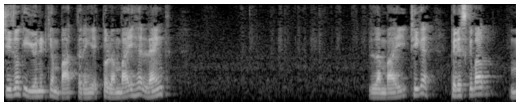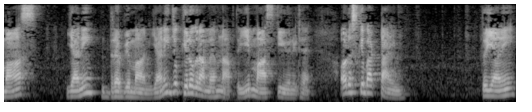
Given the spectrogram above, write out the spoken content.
चीज़ों की यूनिट की हम बात करेंगे। एक तो लंबाई है लेंथ लंबाई, ठीक है? फिर इसके बाद मास यानी द्रव्यमान, यानी जो किलोग्राम में हम नापते ये मास की यूनिट है। और उसके बाद टाइम तो यानी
